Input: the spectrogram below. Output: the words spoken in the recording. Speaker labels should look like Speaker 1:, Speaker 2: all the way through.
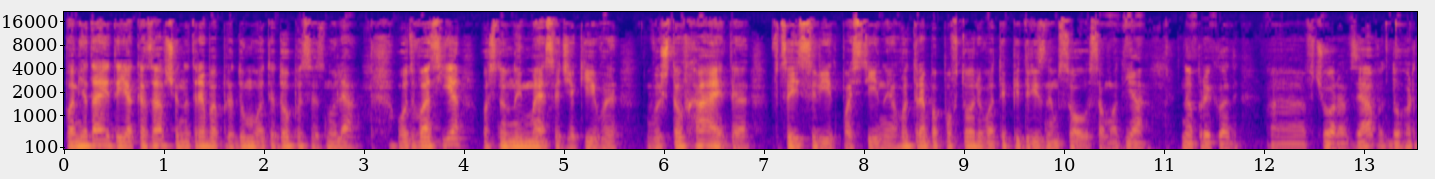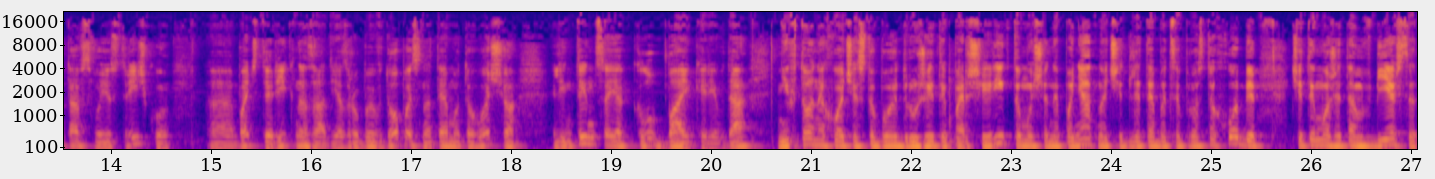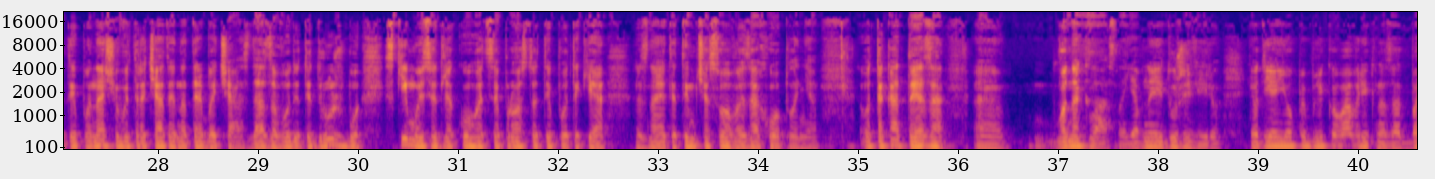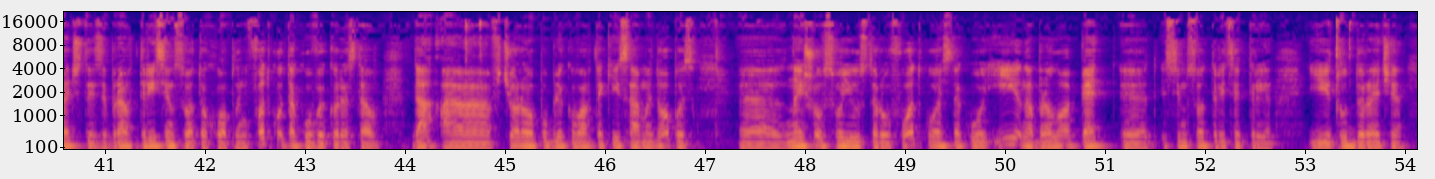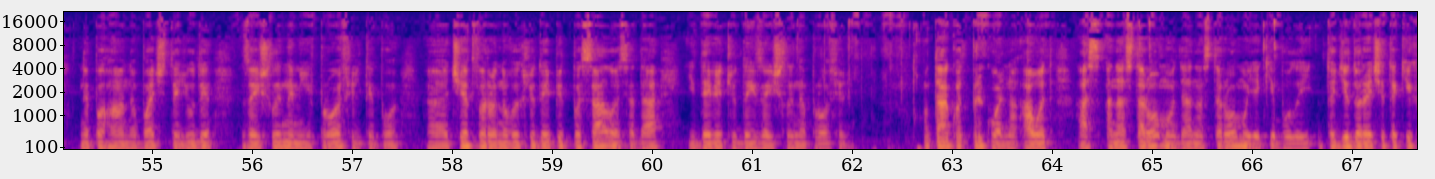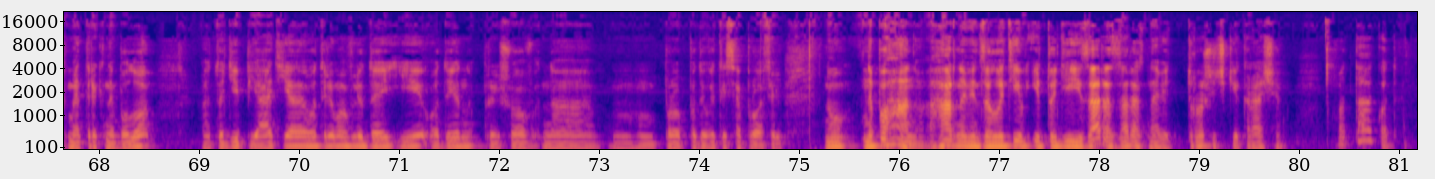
Speaker 1: Пам'ятаєте, я казав, що не треба придумувати дописи з нуля. От у вас є основний меседж, який ви, ви штовхаєте в цей світ постійно. Його треба повторювати під різним соусом. От я, наприклад, вчора взяв, догортав свою стрічку. Е, Бачите, рік назад я зробив допис на тему того, що LinkedIn це як клуб байкерів. Да? Ніхто не хоче з тобою дружити перший рік, тому що непонятно, чи для тебе це просто хобі, чи ти може там вб'єшся, типу, нащо витрачати на тебе час, да? заводити дружбу з кимось, для кого це просто, типу, таке, знаєте, тимчасове захоплення. От така теза. Вона класна, я в неї дуже вірю. І от я її опублікував рік назад, бачите, зібрав 3700 охоплень. Фотку таку використав. Да? А вчора опублікував такий самий допис, е, знайшов свою стару фотку, ось таку, і набрало 5, е, 733. І тут, до речі, непогано, бачите, люди зайшли на мій профіль. Типу, е, четверо нових людей підписалося, да? і 9 людей зайшли на профіль. Отак, от прикольно. А от а, а на старому, да, на старому, які були, тоді, до речі, таких метрик не було. Тоді 5 я отримав людей, і один прийшов на про подивитися профіль. Ну, непогано. Гарно він залетів і тоді, і зараз. Зараз навіть трошечки краще. Отак от.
